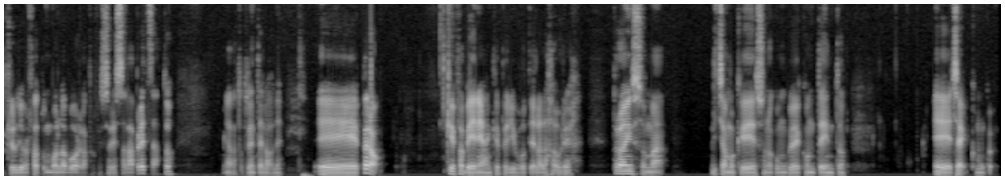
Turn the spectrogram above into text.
credo di aver fatto un buon lavoro, la professoressa l'ha apprezzato, mi ha dato 30 lode, e, però che fa bene anche per i voti alla laurea. Però insomma, diciamo che sono comunque contento. E cioè, comunque,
